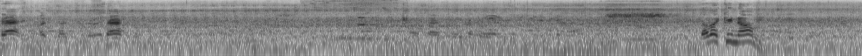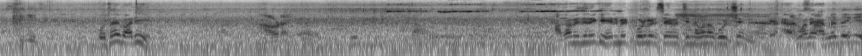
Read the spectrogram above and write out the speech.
Sir sir. দাদা কি নাম? কোথায় বাড়ি? হাওড়ায়। আগামী দিনে কি হেলমেট পরবেন সে চিন্তা ভাবনা করছেন মানে থেকে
